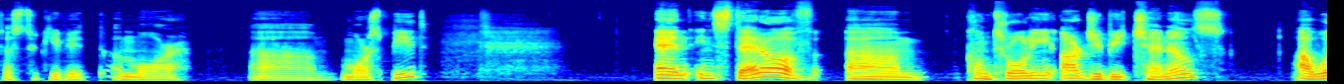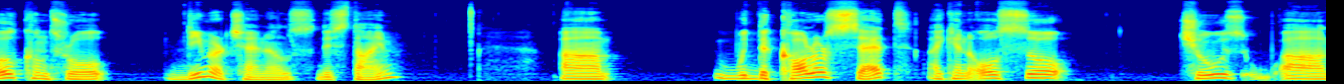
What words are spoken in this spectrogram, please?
just to give it a more um, more speed. And instead of um, controlling RGB channels, I will control dimmer channels this time. Um, with the color set, I can also choose uh,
